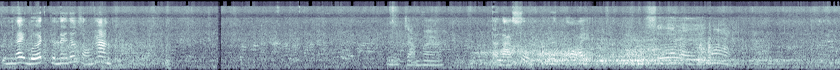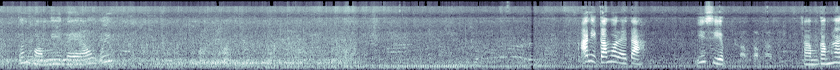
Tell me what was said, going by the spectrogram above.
ขึ้นได้เบิร์ดขึ้นได้ทั้งสองทางนี่จะมาตลาดสดเรียบร้อย ซื้ออะไรบ้าง ต้นหอมมีแล้ว อุ้ยอันนี้กำเท่าไหร่จ้ะยี่สิบสามกรัมห้าสิบสามกำห้า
